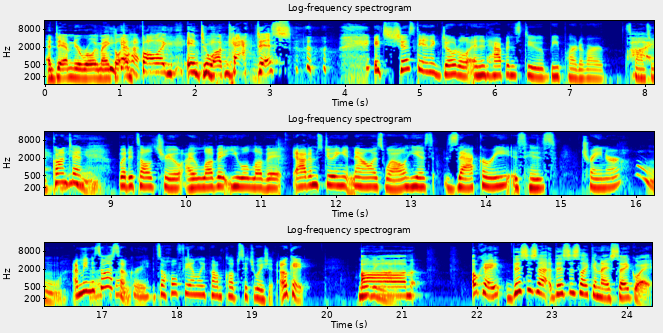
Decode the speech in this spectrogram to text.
and damn near rolling my ankle Yeah. and falling into a cactus. It's just anecdotal and it happens to be part of our sponsored I content, mean. but it's all true. I love it. You will love it. Adam's doing it now as well. He has Zachary is his trainer. I mean, it's awesome. It's a whole family pump club situation. Okay. Moving on. Um, okay, this is a, this is like a nice segue.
